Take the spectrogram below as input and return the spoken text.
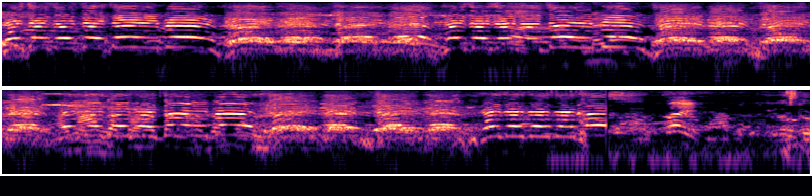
ಜೈ ಜೈ ಜೈ ಜೈ ಜೈ ಭೀಮ್ ಜೈ ಭೀಮ್ ಜೈ ಭೀಮ್ ಜೈ ಜೈ ಜೈ ಜೈ ಜೈ ಭೀಮ್ ಜೈ ಭೀಮ್ ಜೈ ಭೀಮ್ ಜೈ ಜೈ ಜೈ ಜೈ ಭೀಮ್ ಜೈ ಭೀಮ್ ಜೈ ಭೀಮ್ ಜೈ ಜೈ ಜೈ ಜೈ ಜೈ ಇವತ್ತು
